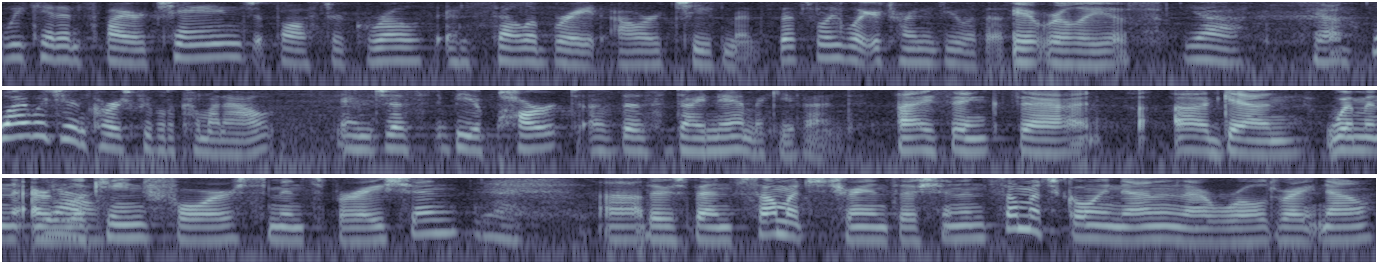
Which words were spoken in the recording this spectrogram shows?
we can inspire change, foster growth, and celebrate our achievements. That's really what you're trying to do with this. It really is. Yeah. Yeah. Why would you encourage people to come on out? and just be a part of this dynamic event? I think that, uh, again, women are yeah. looking for some inspiration. Yes. Uh, there's been so much transition and so much going on in our world right now.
